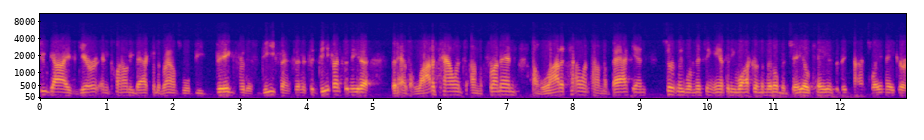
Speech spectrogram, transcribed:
two guys, Garrett and Clowney, back for the Browns will be big for this defense. And it's a defense, Anita, that has a lot of talent on the front end, a lot of talent on the back end. Certainly, we're missing Anthony Walker in the middle, but JOK is a big time playmaker.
